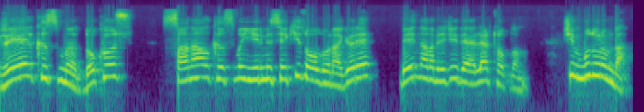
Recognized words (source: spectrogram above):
reel kısmı 9 sanal kısmı 28 olduğuna göre B'nin alabileceği değerler toplamı. Şimdi bu durumda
